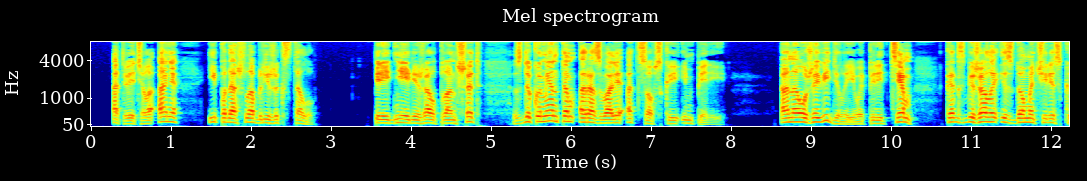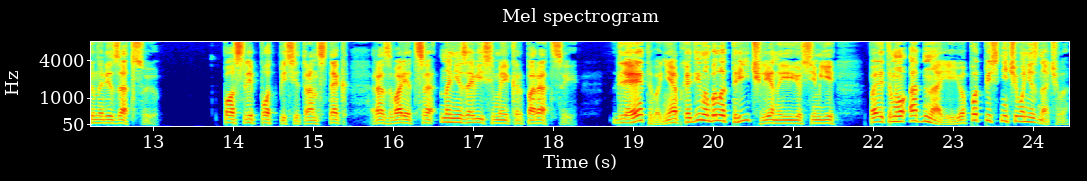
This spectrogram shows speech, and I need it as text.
— ответила Аня и подошла ближе к столу. Перед ней лежал планшет с документом о развале Отцовской империи. Она уже видела его перед тем, как сбежала из дома через канализацию. После подписи Транстек развалится на независимые корпорации. Для этого необходимо было три члена ее семьи, поэтому одна ее подпись ничего не значила.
